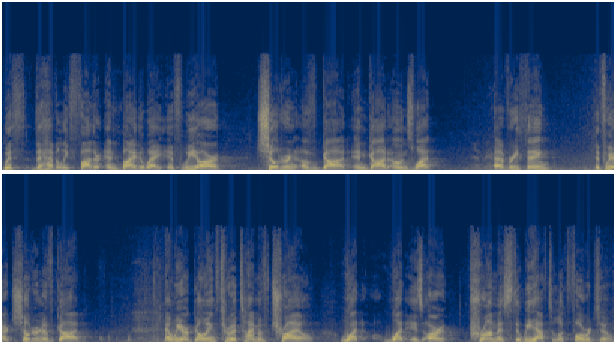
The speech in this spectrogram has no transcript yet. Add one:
with the Heavenly Father. And by the way, if we are children of God and God owns what? Everything, Everything if we are children of God and we are going through a time of trial, what, what is our promise that we have to look forward to?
